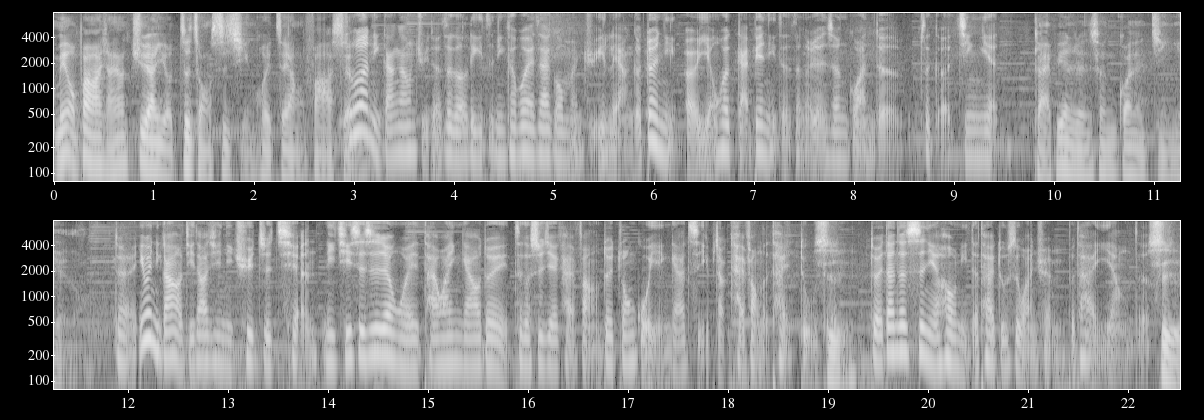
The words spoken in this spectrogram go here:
没有办法想象，居然有这种事情会这样发生。除了你刚刚举的这个例子，你可不可以再给我们举一两个对你而言会改变你的整个人生观的这个经验？改变人生观的经验哦。对，因为你刚刚有提到，其实你去之前，你其实是认为台湾应该要对这个世界开放，对中国也应该持一个比较开放的态度。是，对。但这四年后，你的态度是完全不太一样的。是，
